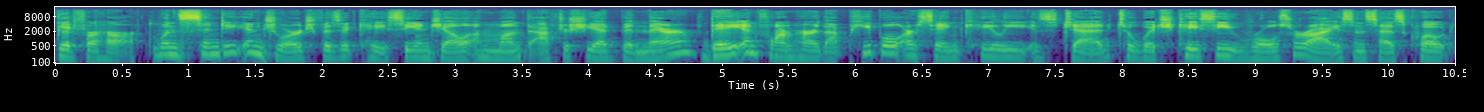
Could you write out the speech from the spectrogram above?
Good for her. When Cindy and George visit Casey in jail a month after she had been there, they inform her that people are saying Caylee is dead, to which Casey rolls her eyes and says, quote,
